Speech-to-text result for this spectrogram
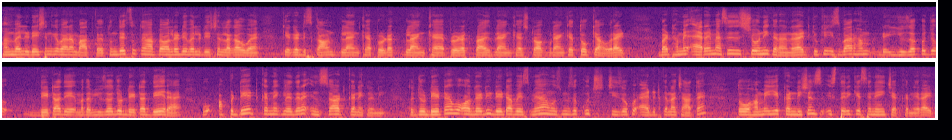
हम वैलिडेशन के बारे में बात करें। तुम देख सकते हो यहाँ पे ऑलरेडी वैलिडेशन लगा हुआ है कि अगर डिस्काउंट ब्लैंक है प्रोडक्ट ब्लैंक है प्रोडक्ट प्राइस ब्लैंक है स्टॉक ब्लैंक है तो क्या हो राइट बट हमें एरे मैसेज शो नहीं कराना राइट क्योंकि इस बार हम यूज़र को जो डेटा दे मतलब यूज़र जो डेटा दे रहा है, वो अपडेट करने के लिए दे रहा है इंसर्ट करने के लिए नहीं। तो जो डेटा है, वो ऑलरेडी डेटाबेस में है, हम उसमें से कुछ चीज़ों को एडिट करना चाहते हैं। तो हमें ये कंडीशंस इस तरीके से नहीं चेक करने राइट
